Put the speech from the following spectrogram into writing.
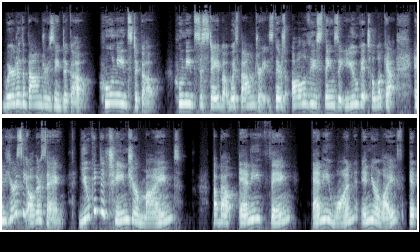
Where do the boundaries need to go? Who needs to go? Who needs to stay but with boundaries? There's all of these things that you get to look at. And here's the other thing you get to change your mind about anything, anyone in your life at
